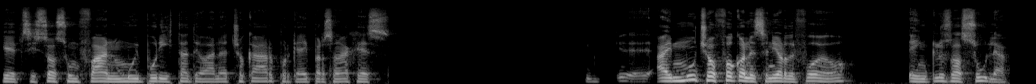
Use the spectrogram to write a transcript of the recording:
que si sos un fan muy purista te van a chocar porque hay personajes... hay mucho foco en el Señor del Fuego e incluso Azula,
